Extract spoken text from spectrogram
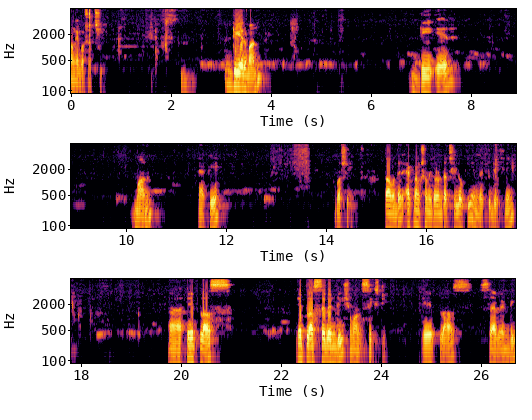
নঙে বসাচ্ছি। ডি এর মান ডি এর মান একে বসেই তো আমাদের এক নং সমীকরণটা ছিল কি? আমরা একটু দেখে নিই। A plus A plus seven D সমান sixty A plus seven D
